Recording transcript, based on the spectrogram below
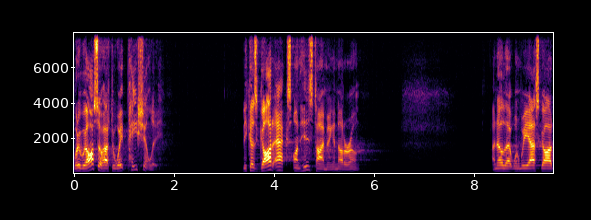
But we also have to wait patiently because God acts on His timing and not our own. I know that when we ask God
